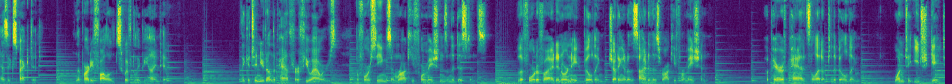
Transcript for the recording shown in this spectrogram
as expected, and the party followed swiftly behind him. They continued on the path for a few hours before seeing some rocky formations in the distance, with a fortified and ornate building jutting out of the side of this rocky formation. A pair of paths led up to the building, one to each gate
